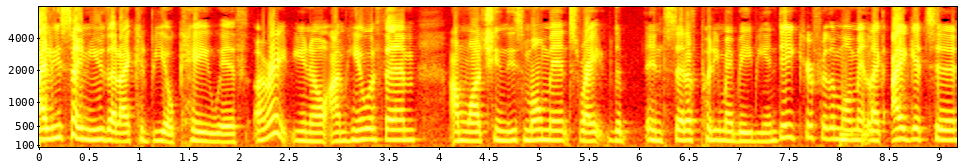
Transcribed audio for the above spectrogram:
at least I knew that I could be okay with, all right, you know, I'm here with them. I'm watching these moments, right? The instead of putting my baby in daycare for the moment, like I get to,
